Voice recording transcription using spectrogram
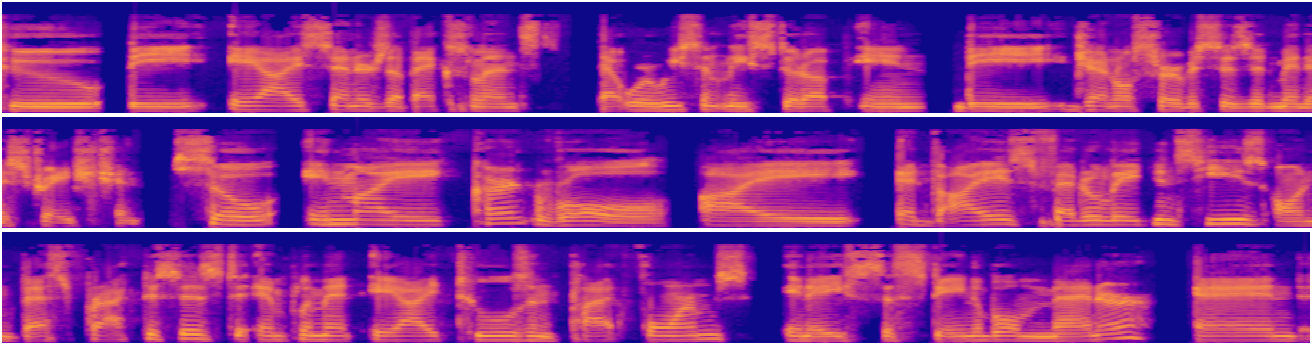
to the AI Centers of Excellence that were recently stood up in the General Services Administration. So in my current role, I advise federal agencies on best practices to implement AI tools and platforms in a sustainable manner. And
